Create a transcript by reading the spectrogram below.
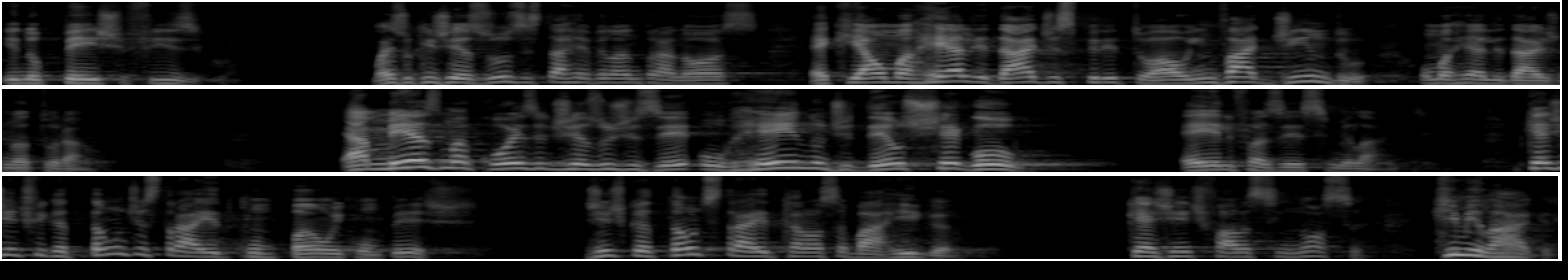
e no peixe físico. Mas o que Jesus está revelando para nós é que há uma realidade espiritual invadindo uma realidade natural. É a mesma coisa de Jesus dizer: o reino de Deus chegou. É ele fazer esse milagre. Porque a gente fica tão distraído com pão e com peixe, a gente fica tão distraído com a nossa barriga, que a gente fala assim: nossa, que milagre.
